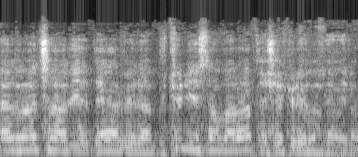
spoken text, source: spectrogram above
Elvan Çağrı'ya değer veren bütün insanlara teşekkür ilan ederim.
